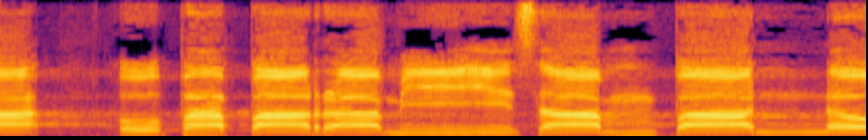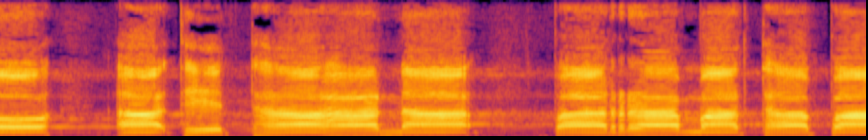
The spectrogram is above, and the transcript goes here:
ะอุปปารามีสัมปันโนอธิฐานะ ปรมัตถปา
